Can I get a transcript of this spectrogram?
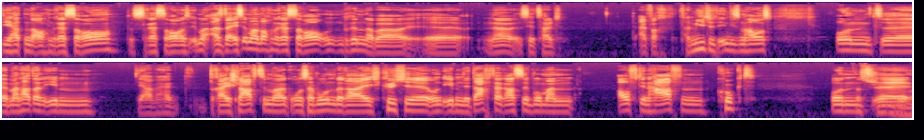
Die hatten da auch ein Restaurant. Das Restaurant ist immer, also da ist immer noch ein Restaurant unten drin, aber äh, ne, ist jetzt halt einfach vermietet in diesem Haus. Und äh, man hat dann eben ja halt drei Schlafzimmer, großer Wohnbereich, Küche und eben eine Dachterrasse, wo man auf den Hafen guckt und das, äh,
